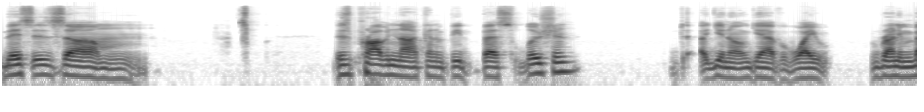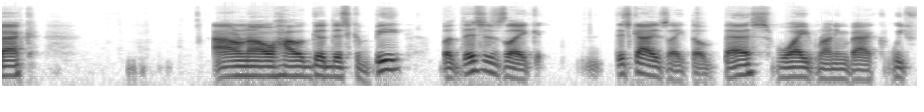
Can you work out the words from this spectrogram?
this is um this is probably not going to be the best solution. Uh, you know, you have a white running back. I don't know how good this could be, but this is like this guy is like the best white running back we've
